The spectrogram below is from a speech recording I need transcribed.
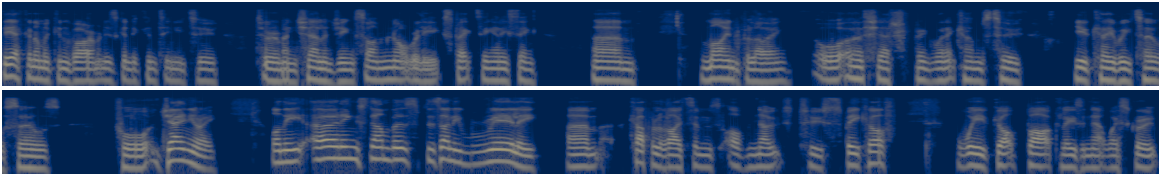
the economic environment is going to continue to to remain challenging. So I'm not really expecting anything um, mind blowing or earth shattering when it comes to UK retail sales for January. On the earnings numbers, there's only really um, a couple of items of note to speak of. We've got Barclays and NatWest Group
